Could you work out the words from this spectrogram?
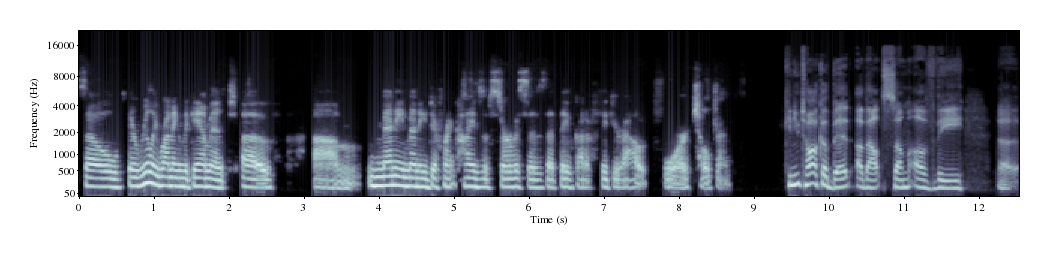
So they're really running the gamut of um, many, many different kinds of services that they've got to figure out for children. Can you talk a bit about some of the uh,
